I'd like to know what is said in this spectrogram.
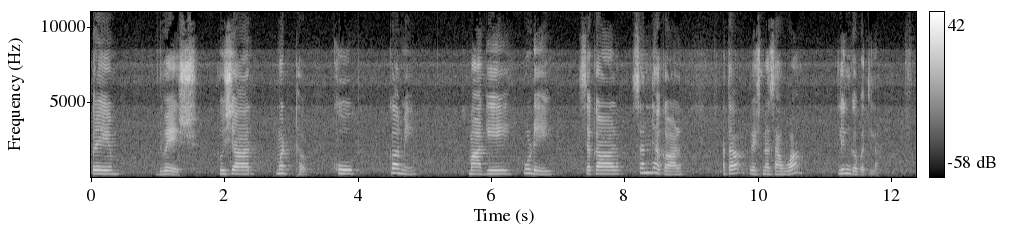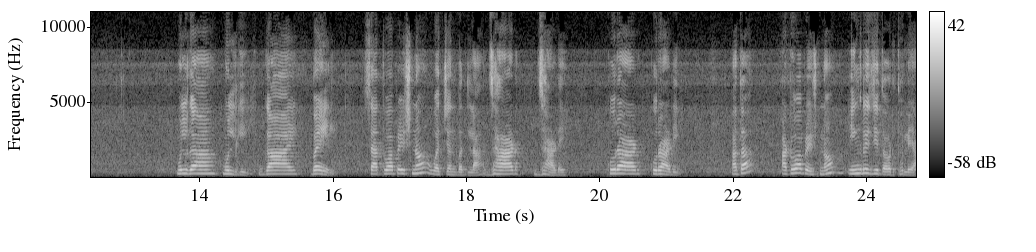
प्रेम द्वेष हुशार मठ्ठ खूप कमी मागे पुढे सकाळ संध्याकाळ. आता प्रश्न सहावा लिंग बदला. मुलगा मुलगी गाय बैल. सातवा प्रश्न वचन बदला. झाड झाडे. कुराड कुराडी. आता आठवा प्रश्न इंग्रजीत अर्थ लिहा.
